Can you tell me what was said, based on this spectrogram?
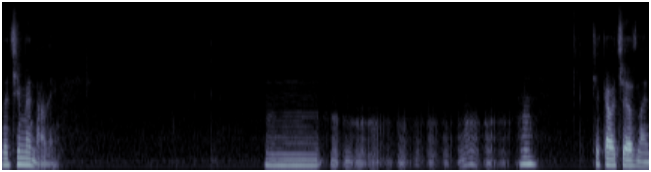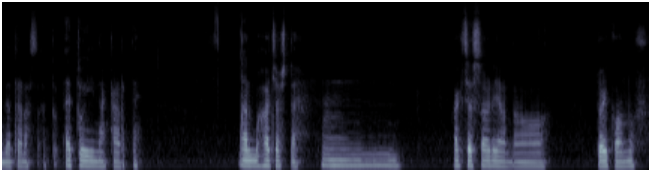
Lecimy dalej. Mm, mm, mm. Ciekawe, czy ja znajdę teraz etu, etui na karty. Albo chociaż te mm, akcesoria do joyconów,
